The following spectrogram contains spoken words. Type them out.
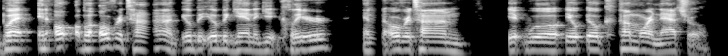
but and but over time, it'll be it'll begin to get clear, and over time, it will it'll, it'll come more natural.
